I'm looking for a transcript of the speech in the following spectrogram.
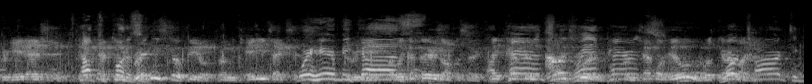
Brigade Adjutant, helped to put us. Brittany Schofield from Katy, Texas. We're here because Public Affairs Officer, our parents, our from grandparents Chapel Hill, North Carolina. worked hard to give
